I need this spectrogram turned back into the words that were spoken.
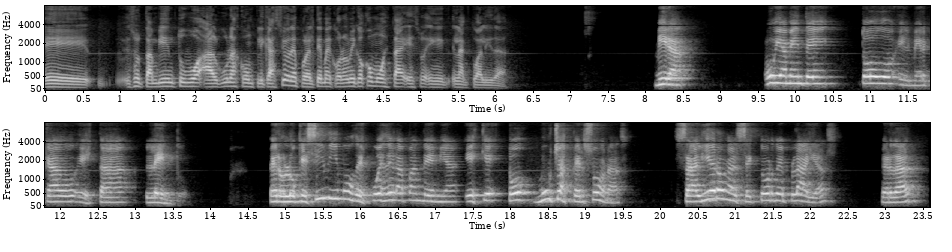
eh, eso también tuvo algunas complicaciones por el tema económico. ¿Cómo está eso en, la actualidad? Mira, obviamente todo el mercado está lento. Pero lo que sí vimos después de la pandemia es que muchas personas salieron al sector de playas, ¿verdad?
